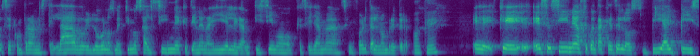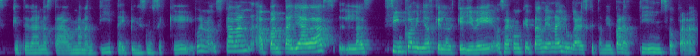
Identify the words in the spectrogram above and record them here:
se compraron este helado y luego nos metimos al cine que tienen ahí elegantísimo, que se llama, se me fue ahorita el nombre, pero eh, que ese cine, hazte cuenta que es de los VIPs que te dan hasta una mantita y pides no sé qué. Bueno, estaban apantalladas las cinco niñas que las que llevé. O sea, como que también hay lugares que también para teens o para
